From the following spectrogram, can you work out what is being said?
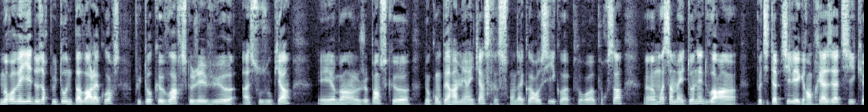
me réveiller deux heures plus tôt, ne pas voir la course, plutôt que voir ce que j'ai vu à Suzuka. Et euh, ben, je pense que nos compères américains seront d'accord aussi quoi, pour, euh, ça. Euh, moi, ça m'a étonné de voir petit à petit les Grands Prix asiatiques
